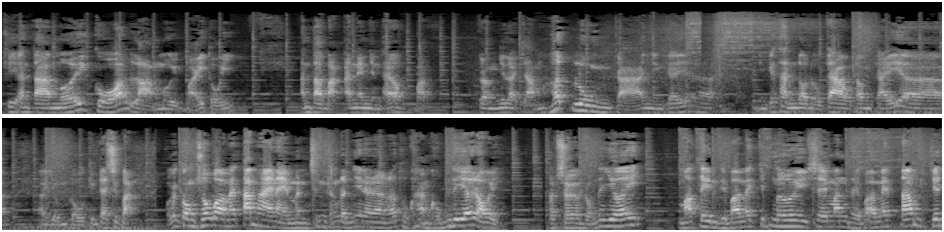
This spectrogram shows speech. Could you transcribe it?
khi anh ta mới có là 17 tuổi. Anh ta bật anh em nhìn thấy không? Bật. Gần như là chạm hết luôn cả những cái ờ, những cái thanh đo độ cao trong cái uh, dụng cụ kiểm tra sức bật và cái con số 3m82 này mình xin khẳng định như này là nó thuộc hàng khủng thế giới rồi. Thật sự hàng khủng thế giới. Martin thì 3m90 Seaman thì 3m89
